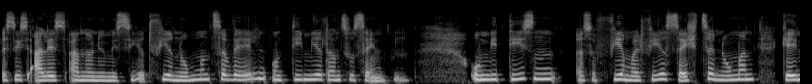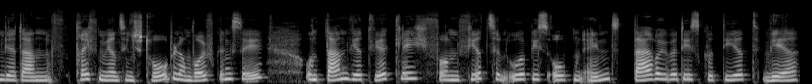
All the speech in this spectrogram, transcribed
es ist alles anonymisiert, vier Nummern zu wählen und die mir dann zu senden. Und mit diesen, also vier mal vier, 16 Nummern, gehen wir dann, treffen wir uns in Strobel am Wolfgangsee und dann wird wirklich von 14 Uhr bis Open End darüber diskutiert, wer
